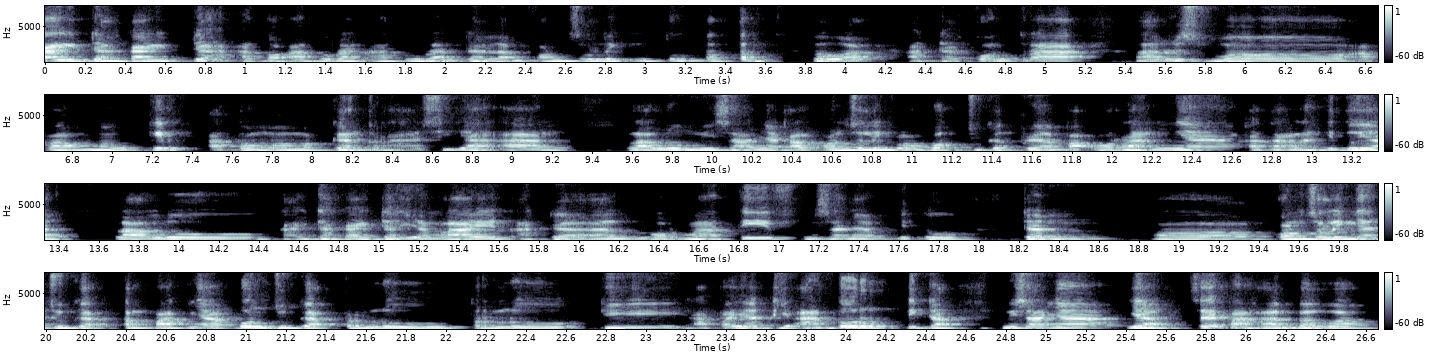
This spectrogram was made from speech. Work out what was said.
kaidah-kaidah atau aturan-aturan dalam konseling itu tetap bahwa ada kontrak, harus me, apa mengkip atau memegang kerahasiaan. Lalu misalnya kalau konseling kelompok juga berapa orangnya, katakanlah gitu ya. Lalu kaidah-kaidah yang lain ada hal normatif misalnya begitu dan eh, konselingnya juga tempatnya pun juga perlu perlu di apa ya diatur tidak misalnya ya saya paham bahwa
